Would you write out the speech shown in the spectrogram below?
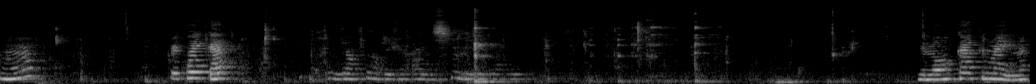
อืมค่อยๆกัด J'ai envie de manger du radis, mais j'ai mal. อย่าร้องกล้าขึ้นมาอีกนะ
